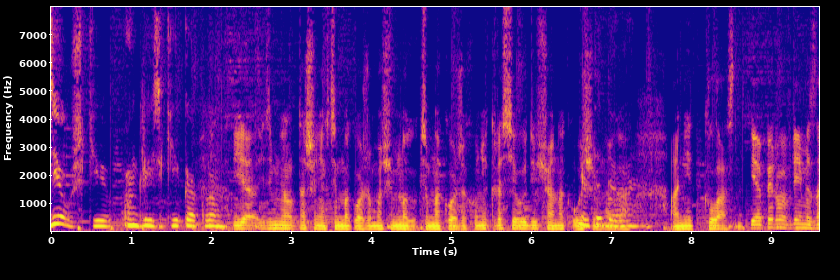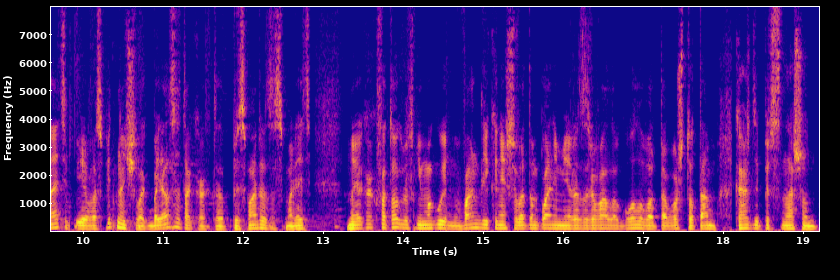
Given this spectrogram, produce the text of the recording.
Девушки английские, как вам? Я изменил отношение к темнокожим, очень много темнокожих. У них красивых девчонок очень Это много. да. Они классные. Я первое время, знаете, я воспитанный человек, боялся так как-то присматриваться, смотреть. Но я как фотограф не могу. В Англии, конечно, в этом плане мне разрывало голову от того, что там каждый персонаж, он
